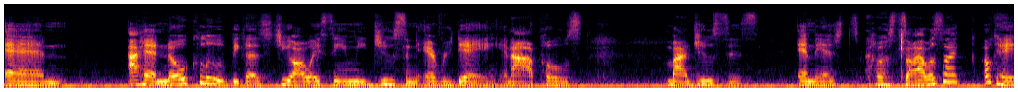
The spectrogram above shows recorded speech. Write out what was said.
and I had no clue because she always seen me juicing every day, and I post my juices, and then so I was like, okay,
